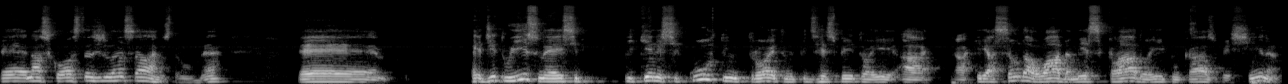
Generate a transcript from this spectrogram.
é, nas costas de Lance Armstrong, né? É, é, dito isso, né, esse pequeno, esse curto introito no que diz respeito aí à, à criação da UADA mesclado aí com o caso Pestina,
